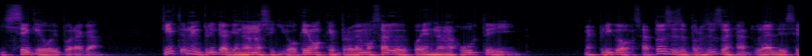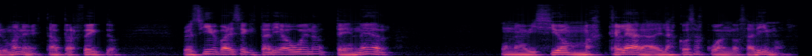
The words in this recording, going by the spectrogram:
y sé que voy por acá. Que esto no implica que no nos equivoquemos, que probemos algo y después no nos guste y... ¿Me explico? O sea, todo ese proceso es natural del ser humano y está perfecto. Pero sí me parece que estaría bueno tener una visión más clara de las cosas cuando salimos.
